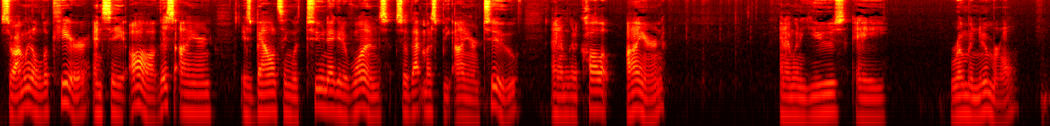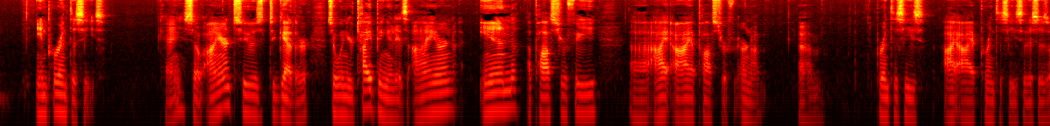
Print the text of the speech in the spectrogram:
So I'm going to look here and say, oh, this iron is balancing with two negative ones, so that must be iron 2. And I'm going to call it iron and I'm going to use a Roman numeral in parentheses. Okay, so iron 2 is together. So when you're typing it, it's iron in apostrophe uh, II apostrophe, or not, um, parentheses, II parentheses. So this is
